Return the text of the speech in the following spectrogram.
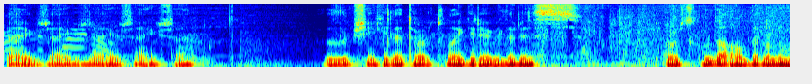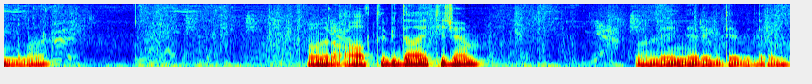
Güzel güzel güzel güzel güzel. Hızlı bir şekilde Turtle'a girebiliriz. Turtle'ı da aldıralım buna. Sonra altı bir daha iteceğim. Sonra lane'lere gidebilirim.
